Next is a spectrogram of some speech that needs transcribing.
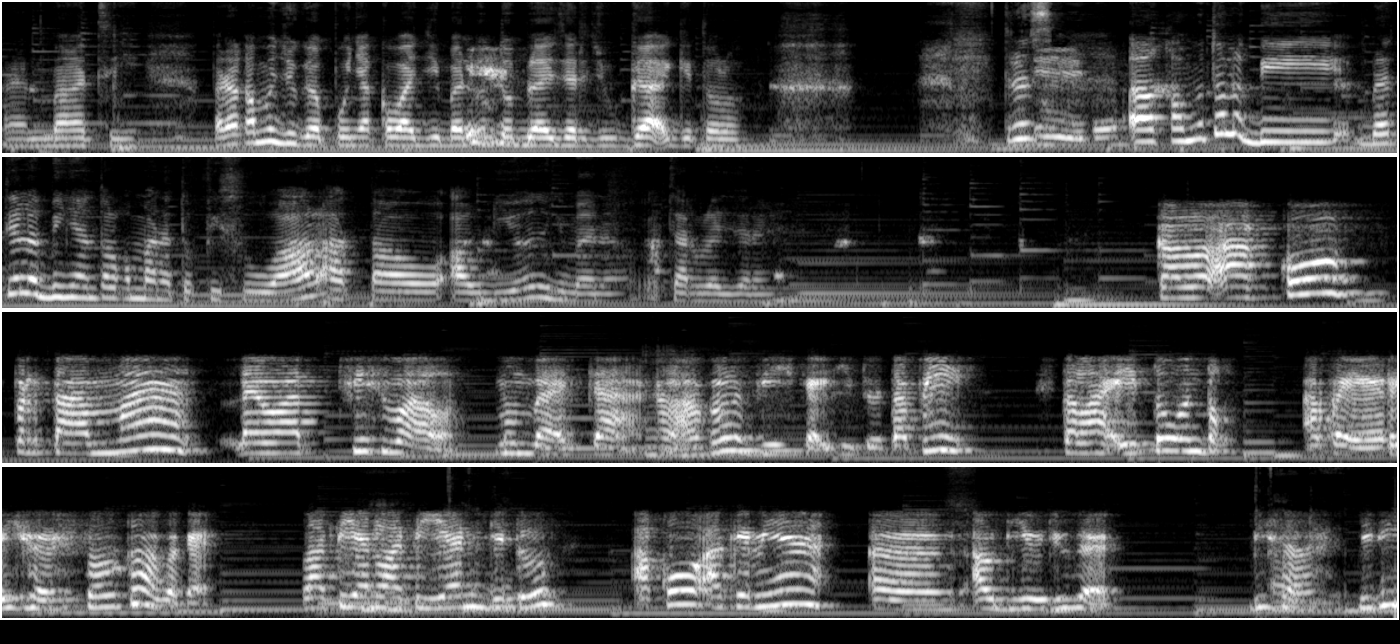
Keren banget sih. Padahal kamu juga punya kewajiban untuk belajar juga gitu loh. Terus uh, kamu tuh lebih berarti lebih nyantol ke mana tuh? Visual atau audio atau gimana cara belajarnya? Kalau aku pertama lewat visual membaca. Kalau aku lebih kayak gitu. Tapi setelah itu untuk apa ya rehearsal tuh apa kayak latihan-latihan gitu aku akhirnya uh, audio juga. Bisa. Okay. jadi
